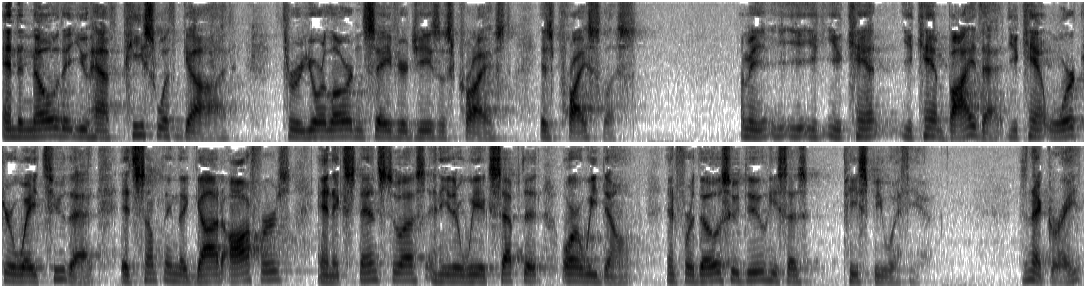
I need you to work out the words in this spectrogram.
and to know that you have peace with God through your Lord and Savior Jesus Christ is priceless. I mean, you, you, can't, you can't buy that. You can't work your way to that. It's something that God offers and extends to us, and either we accept it or we don't. And for those who do, he says, Peace be with you. Isn't that great?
